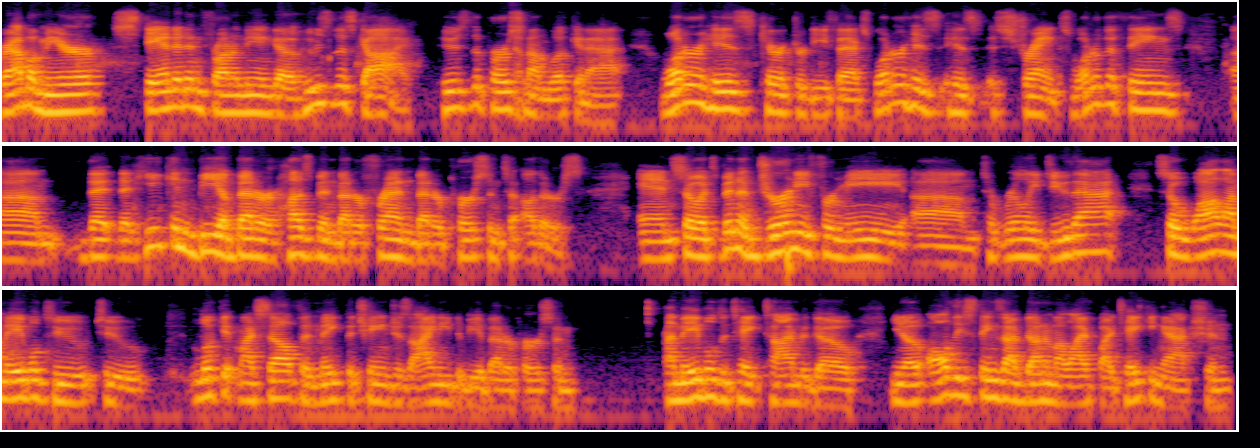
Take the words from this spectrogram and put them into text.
grab a mirror, stand it in front of me, and go, "Who's this guy? Who's the person I'm looking at? What are his character defects? What are his his strengths? What are the things um, that that he can be a better husband, better friend, better person to others?" And so it's been a journey for me um, to really do that. So while I'm able to to look at myself and make the changes I need to be a better person, I'm able to take time to go, you know, all these things I've done in my life by taking action.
